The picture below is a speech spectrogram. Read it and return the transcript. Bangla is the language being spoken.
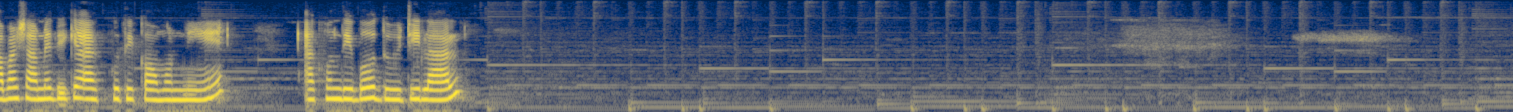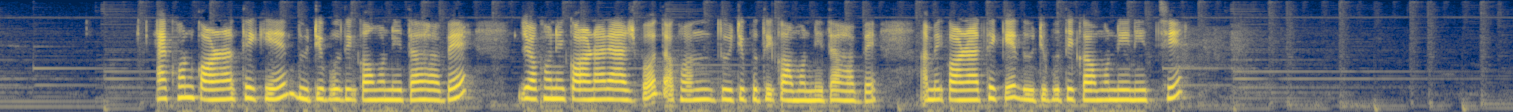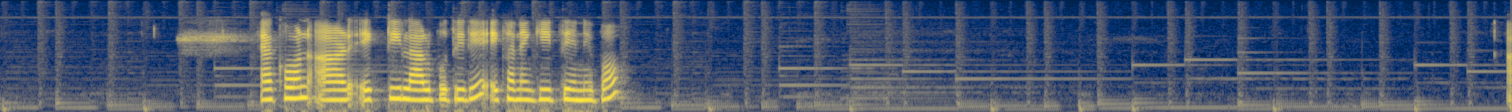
আবার সামনের দিকে এক পুঁতি কমন নিয়ে এখন দিব দুইটি লাল। এখন কর্নার থেকে দুইটি পুঁতি কমন নিতে হবে। যখনই কর্নারে আসব তখন দুইটি পুঁতি কমন নিতে হবে। আমি কর্নার থেকে দুইটি পুঁতি কমন নিয়ে নিচ্ছি। এখন আর একটি লাল পুঁতি দিয়ে এখানে দিয়ে নেব।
